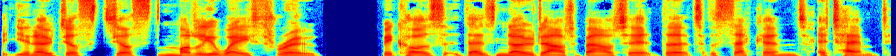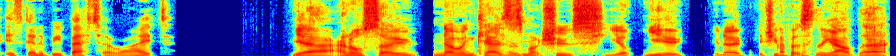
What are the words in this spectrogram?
You know, just just muddle your way through because there's no doubt about it that the second attempt is going to be better, right? Yeah, and also no one cares as much as you. You, you know, if you put something out there,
